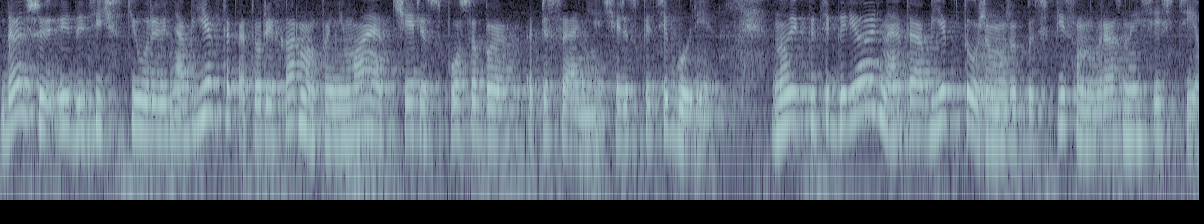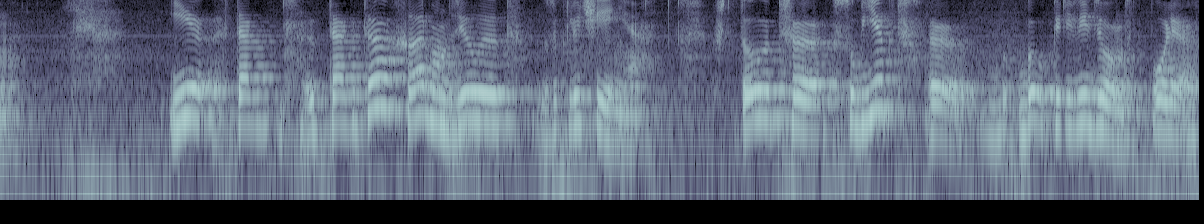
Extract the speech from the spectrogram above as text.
Дальше идентический уровень объекта, который Харман понимает через способы описания, через категории. Но и категориально это объект тоже может быть вписан в разные системы. И так, тогда Харман делает заключение, что вот э, субъект э, был переведен в поле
